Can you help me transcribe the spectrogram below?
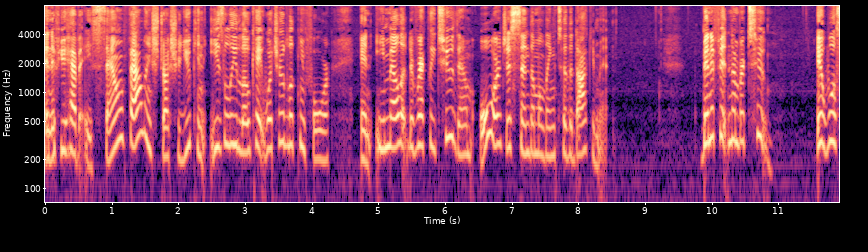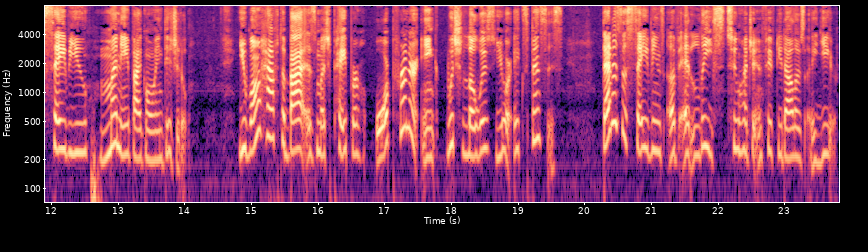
And if you have a sound filing structure, you can easily locate what you're looking for and email it directly to them or just send them a link to the document. Benefit number two it will save you money by going digital. You won't have to buy as much paper or printer ink, which lowers your expenses. That is a savings of at least $250 a year.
